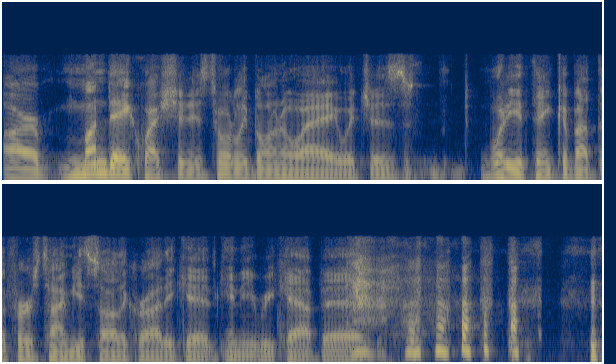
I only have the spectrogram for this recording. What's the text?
our Monday question is totally blown away, which is, what do you think about the first time you saw the Karate Kid? Can you recap it?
